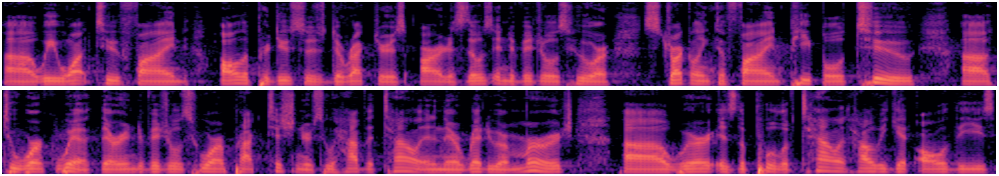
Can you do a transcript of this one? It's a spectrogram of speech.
Uh, we want to find all the producers, directors, artists, those individuals who are struggling to find people to uh, to work with. There are individuals who are practitioners who have the talent and they're ready to emerge. Uh, where is the pool of talent? How do we get all these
